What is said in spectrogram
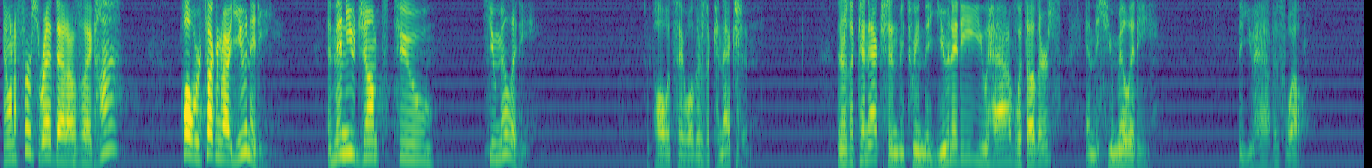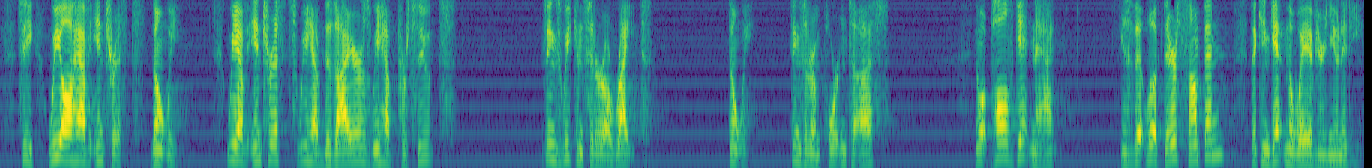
Now, when I first read that, I was like, huh? Paul, we're talking about unity. And then you jumped to humility. And Paul would say, well, there's a connection. There's a connection between the unity you have with others and the humility that you have as well. See, we all have interests, don't we? We have interests, we have desires, we have pursuits, things we consider a right, don't we? Things that are important to us. And what Paul's getting at is that, look, there's something that can get in the way of your unity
